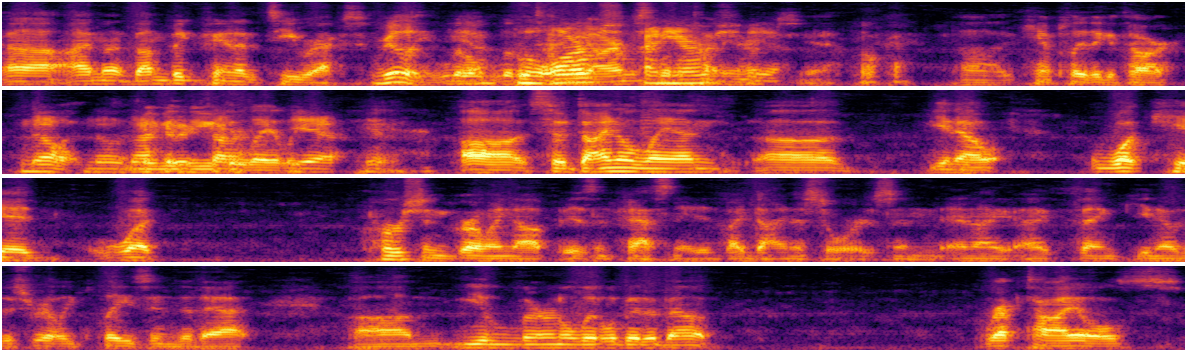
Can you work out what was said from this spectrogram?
Uh, I'm a I'm a big fan of the T Rex. Really? Little, Yeah. little, Little tiny arms, arms, tiny little arms, tiny arms. Yeah. Okay. Uh, can't play the guitar. No, no, not Maybe the guitar. ukulele. Yeah, yeah. Uh, so Dino Land, uh, you know, what kid, what person growing up isn't fascinated by dinosaurs? And, and I, I think, you know, this really plays into that. Um, you learn a little bit about reptiles,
